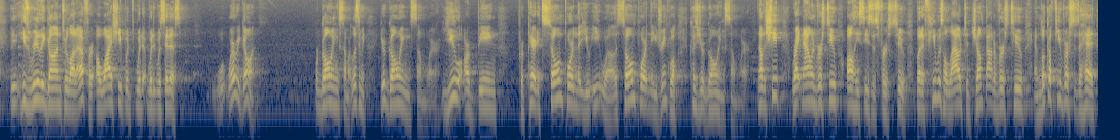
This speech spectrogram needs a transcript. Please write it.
he's really gone to a lot of effort. A wise sheep would, would, would, would say this Where are we going? We're going somewhere. Listen to me. You're going somewhere. You are being prepared. It's so important that you eat well. It's so important that you drink well because you're going somewhere. Now, the sheep, right now in verse 2, all he sees is verse 2. But if he was allowed to jump out of verse 2 and look a few verses ahead,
